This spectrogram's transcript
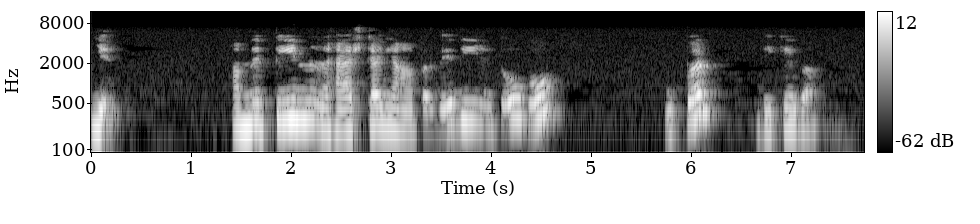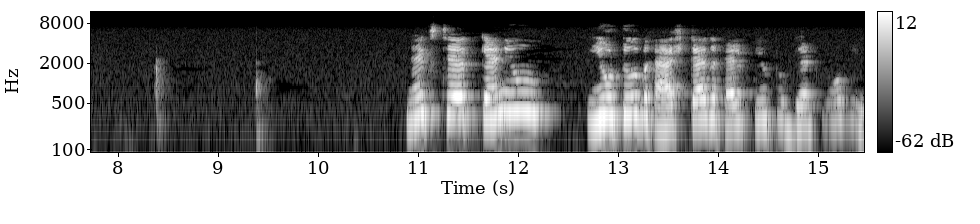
ये, हमने तीन हैशटैग यहाँ पर दे दिए हैं तो वो ऊपर दिखेगा। नेक्स्ट है can you YouTube hash tag help you to get more view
